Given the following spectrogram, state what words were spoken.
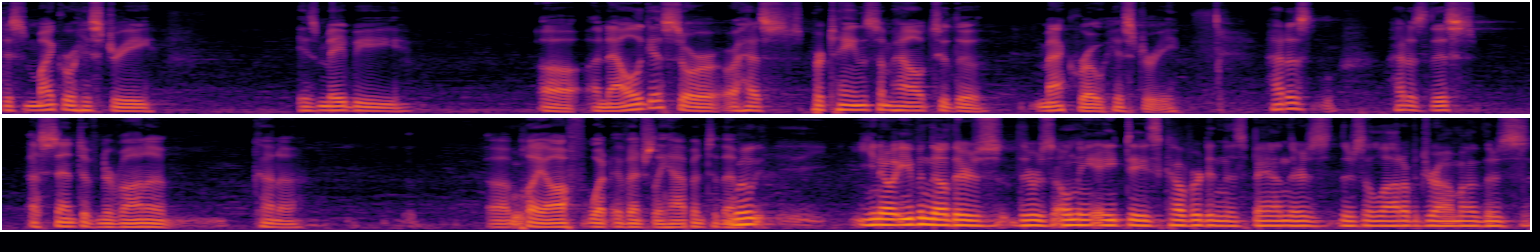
this micro history is maybe uh, analogous or, or has pertains somehow to the macro history. How does how does this ascent of Nirvana kind of uh, play off what eventually happened to them? Well, you know, even though there's there's only eight days covered in this band, there's there's a lot of drama. There's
